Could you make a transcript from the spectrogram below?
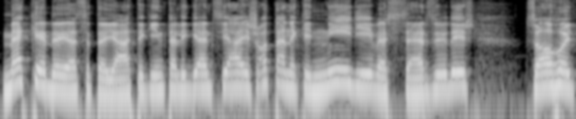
megkérdőjelezte a játék intelligenciája, és adtál neki egy négy éves szerződést, szóval, hogy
